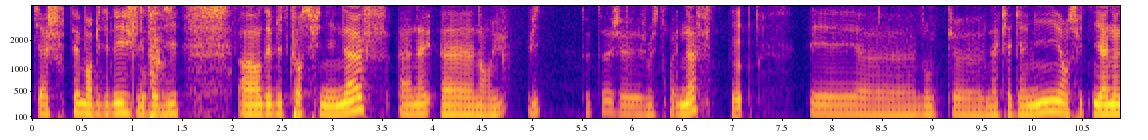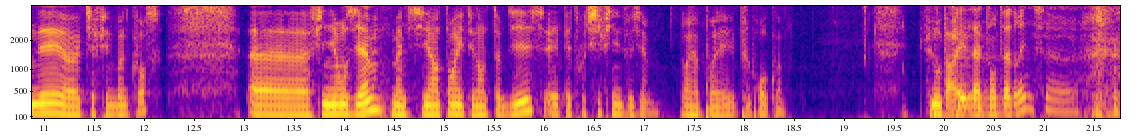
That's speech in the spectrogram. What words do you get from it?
qui a shooté Morbidelli, je l'ai pas dit, en début de course finit 9, euh, na- euh, non 8, je, je me suis trompé, 9. Mm. Et euh, donc euh, Nakagami, ensuite Yannone euh, qui a fait une bonne course, euh, finit 11e, même si un temps il était dans le top 10, et Petrucci finit 12e. Voilà pour les plus gros quoi. Tu veux Donc, parler de la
